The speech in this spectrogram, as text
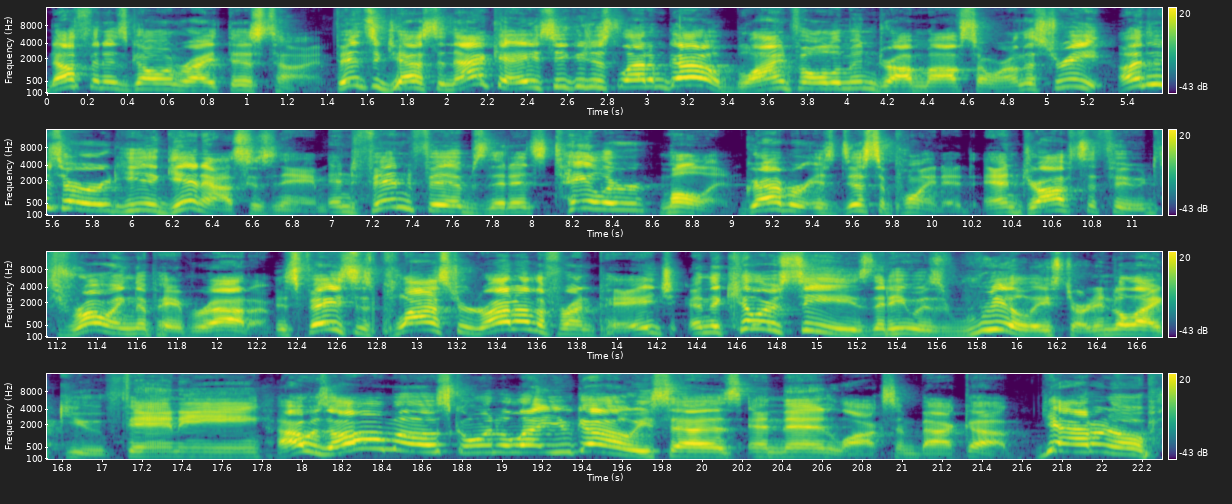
Nothing is going right this time. Finn suggests in that case he could just let him go, blindfold him and drop him off somewhere on the street. Undeterred, he again asks his name, and Finn fibs that it's Taylor Mullen. Grabber is disappointed and drops the food, throwing the paper at him. His face is plastered right on the front page, and the killer sees that he was really starting to like you, Finny. I was almost going to let you go, he says, and then locks him back up. Yeah, I don't know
